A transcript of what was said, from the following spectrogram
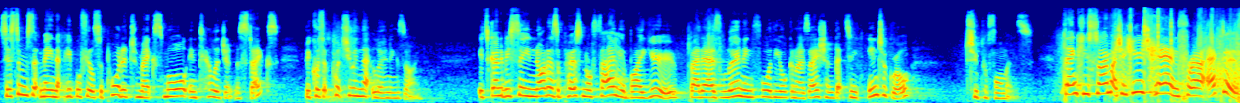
Systems that mean that people feel supported to make small, intelligent mistakes because it puts you in that learning zone. It's going to be seen not as a personal failure by you, but as learning for the organisation that's in- integral to performance. Thank you so much. A huge hand for our actors.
